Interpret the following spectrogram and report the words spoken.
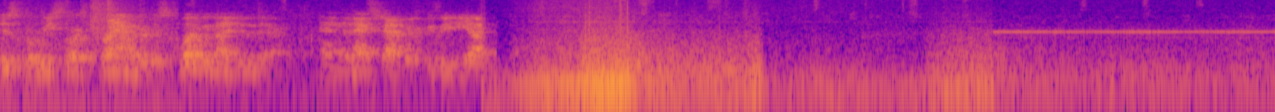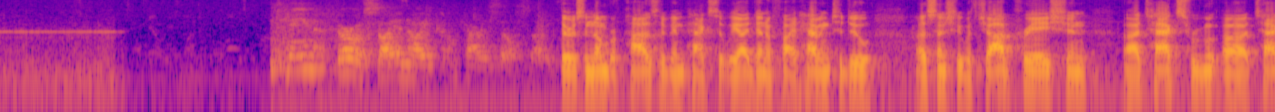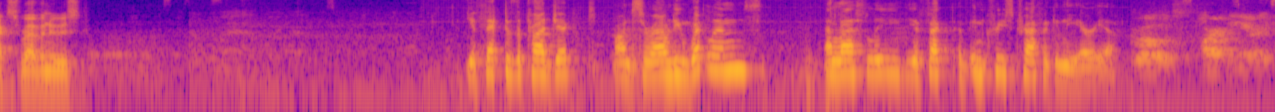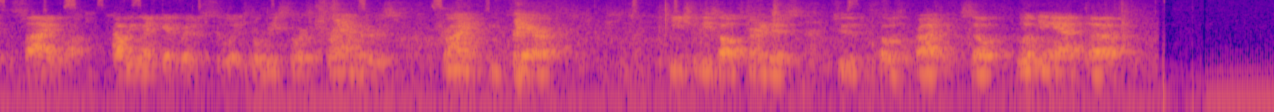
physical resource parameters. What are we going to do there? And the next chapter, if you read the Maintain a thorough cyanide carousel site. There's a number of positive impacts that we identified having to do uh, essentially with job creation, uh, tax, remo- uh, tax revenues, The effect of the project on surrounding wetlands, and lastly, the effect of increased traffic in the area. roads, parking areas, sidewalks, how are we going to get rid of sewage, resource parameters, try and compare each of these alternatives to the proposed project. So looking at uh,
